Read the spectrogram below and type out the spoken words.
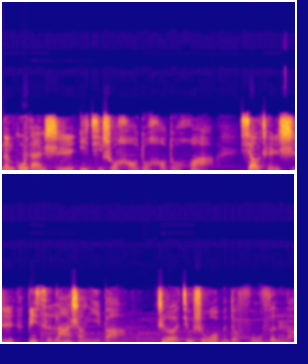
能孤单时一起说好多好多话，消沉时彼此拉上一把，这就是我们的福分了。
